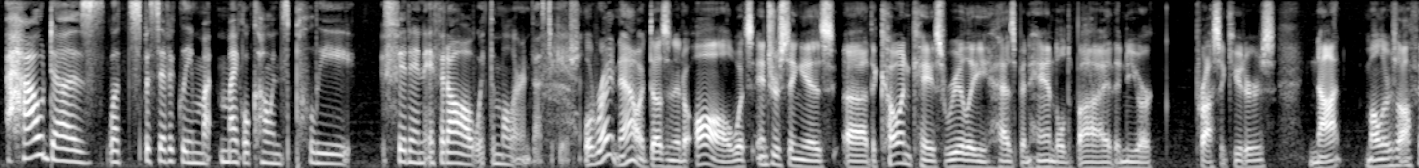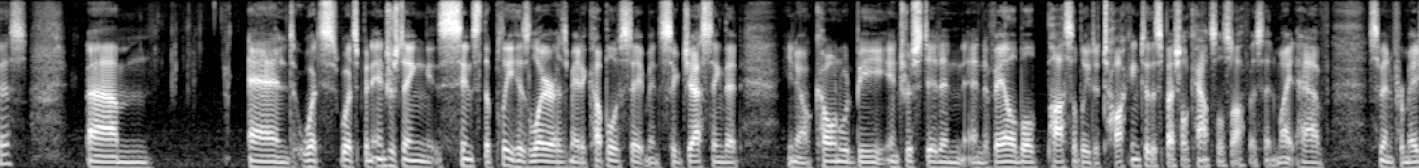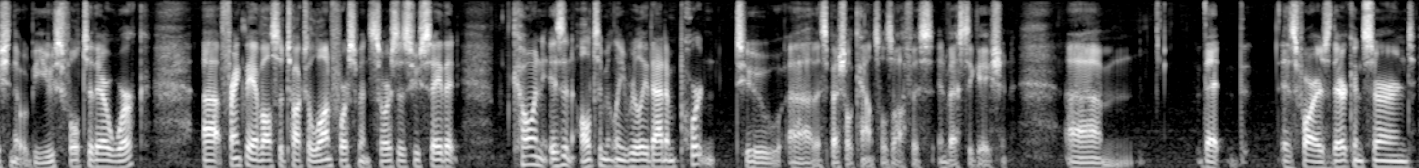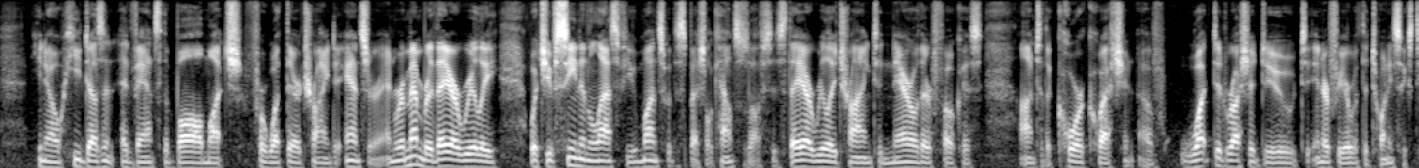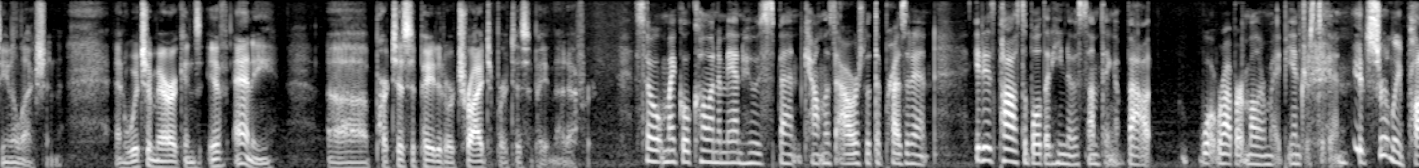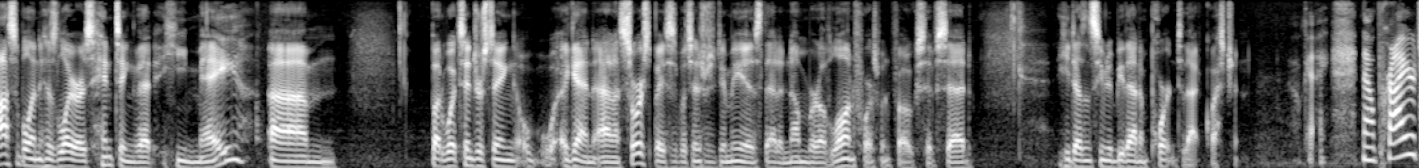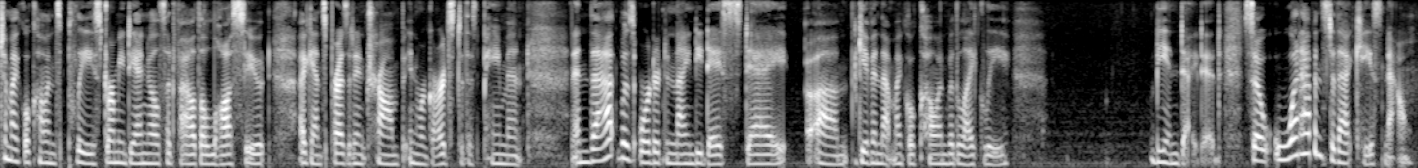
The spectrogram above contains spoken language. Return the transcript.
How does, let's specifically, M- Michael Cohen's plea fit in, if at all, with the Mueller investigation? Well, right now it doesn't at all. What's interesting is uh, the Cohen case really has been handled by the New York prosecutors, not Mueller's office. Um, and what's what's been interesting since the plea, his lawyer has made a couple of statements suggesting that you know, Cohen would be interested in, and available possibly to talking to the special counsel's office and might have some information that would be useful to their work. Uh, frankly, I've also talked to law enforcement sources who say that Cohen isn't ultimately really that important to uh, the special counsel's office investigation. Um, that, as far as they're concerned, you know, he doesn't advance the ball much for what they're trying to answer. And remember, they are really what you've seen in the last few months with the special counsel's offices. They are really trying to narrow their focus onto the core question of what did Russia do to interfere with the 2016 election, and which Americans, if any, uh, participated or tried to participate in that effort. So, Michael Cohen, a man who has spent countless hours with the president, it is possible that he knows something about what Robert Mueller might be interested in. It's certainly possible, and his lawyer is hinting that he may. Um, but what's interesting, again, on a source basis, what's interesting to me is that a number of law enforcement folks have said he doesn't seem to be that important to that question. Okay. Now, prior to Michael Cohen's plea, Stormy Daniels had filed a lawsuit against President Trump in regards to this payment. And that was ordered a 90 day stay, um, given that Michael Cohen would likely be indicted. So, what happens to that case now?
